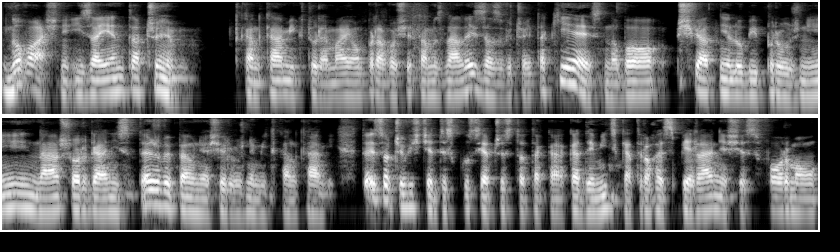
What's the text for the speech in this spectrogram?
No właśnie, i zajęta czym? Tkankami, które mają prawo się tam znaleźć? Zazwyczaj tak jest, no bo świat nie lubi próżni, nasz organizm też wypełnia się różnymi tkankami. To jest oczywiście dyskusja czysto taka akademicka, trochę spieranie się z formą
